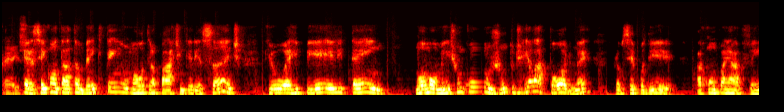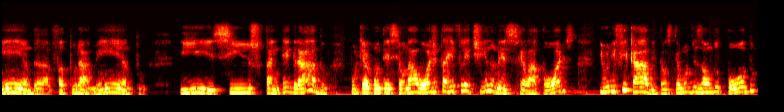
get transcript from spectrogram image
É, isso é, sem contar também que tem uma outra parte interessante, que o RP ele tem normalmente um conjunto de relatório, né? Para você poder acompanhar a venda, faturamento, e se isso está integrado, o que aconteceu na loja está refletindo nesses relatórios e unificado. Então você tem uma visão do todo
